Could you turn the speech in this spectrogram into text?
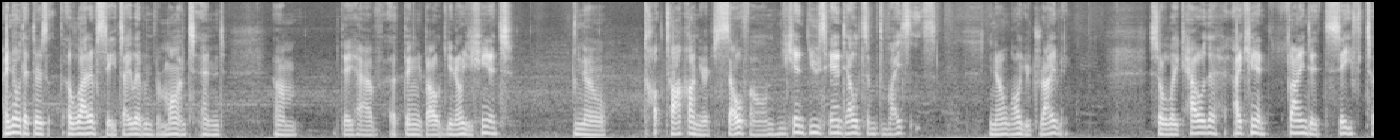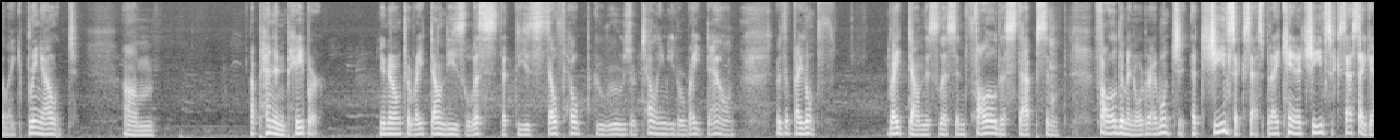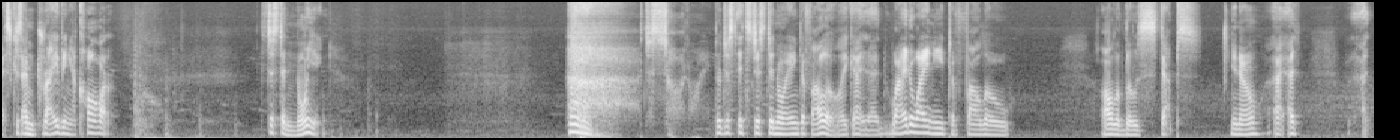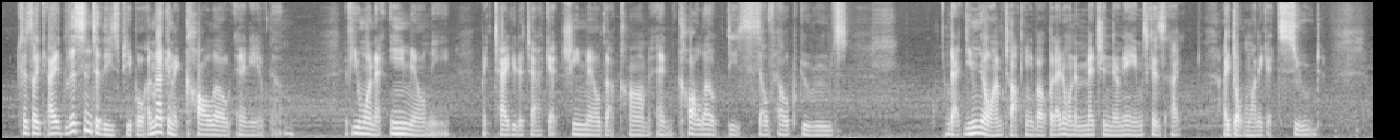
I know that there's a lot of states. I live in Vermont, and um, they have a thing about you know you can't, you know, talk on your cell phone. You can't use handhelds of devices you know, while you're driving. So like how the I can't find it safe to like bring out um a pen and paper, you know, to write down these lists that these self-help gurus are telling me to write down. Because if I don't write down this list and follow the steps and follow them in order, I won't ch- achieve success. But I can't achieve success, I guess, because I'm driving a car. It's just annoying. just so annoying. They're just it's just annoying to follow. Like I, I, why do I need to follow all of those steps? You know? I, I cuz like I listen to these people. I'm not going to call out any of them. If you want to email me, mctaggartattack at gmail.com and call out these self-help gurus that you know I'm talking about, but I don't want to mention their names because I, I don't want to get sued.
